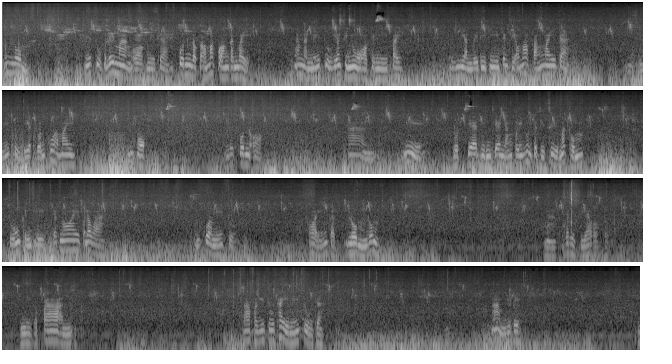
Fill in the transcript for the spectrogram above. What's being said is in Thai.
มันลมเมตุก็เลยมางออกนี่จ้ะปนเราก็เอามากองกันไว้น้ำนั่นเมตุยังสิยูออกอย่างนี้ไปไปเมียนไว้ดีๆจังสิเอามาฝังไม้จ้ะนี่สิเมตุเดียดสวนขั้วไม้หกเลยปนออกอ่านี่รถแจดินแจหยังไปรุ่นก็สิซื้อมาถม สูงขึ้นอีกจักน้อยพระว่ามันกลัวมีตัวอ้อยมันก็ล่มลงนะก็ได้เสียออกดอกอันนี้ก็ป้าอันป้าพักอีตูไทยไหมตู่จ้ะงามอยู่เด้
